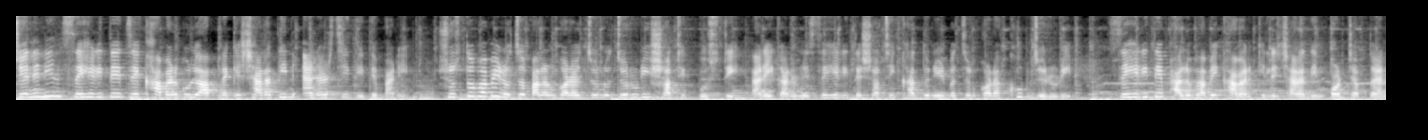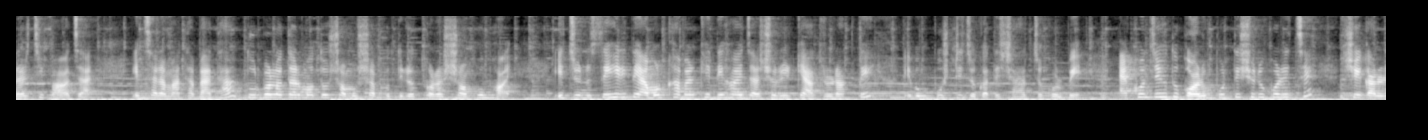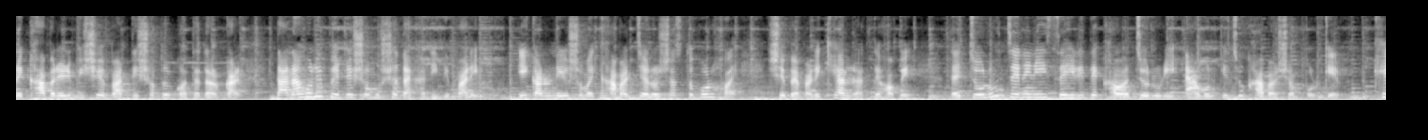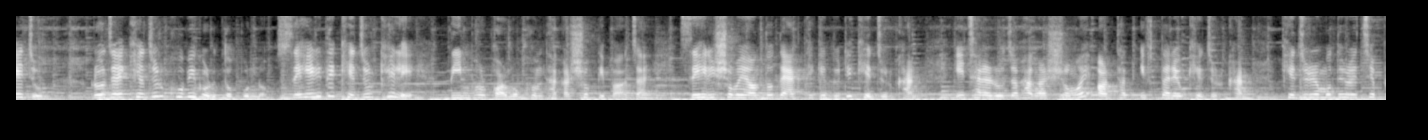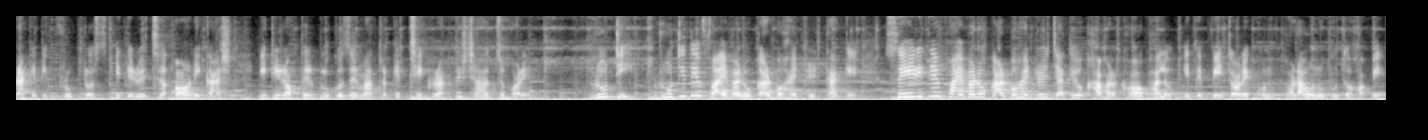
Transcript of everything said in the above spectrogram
জেনে নিন সেহেরিতে যে খাবারগুলো আপনাকে সারাদিন এনার্জি দিতে পারে। সুস্থভাবে রোজা পালন করার জন্য জরুরি সঠিক পুষ্টি। আর এই কারণে সেহেরিতে সঠিক খাদ্য নির্বাচন করা খুব জরুরি। সেহেরিতে ভালোভাবে খাবার খেলে সারাদিন পর্যাপ্ত এনার্জি পাওয়া যায়। এছাড়া মাথা ব্যথা, দুর্বলতার মতো সমস্যা প্রতিরোধ করা সম্ভব হয়। এর জন্য সেহেরিতে এমন খাবার খেতে হয় যা শরীরকে আর্দ্র রাখতে এবং পুষ্টি যোগাতে সাহায্য করবে। এখন যেহেতু গরম পড়তে শুরু করেছে, সে কারণে খাবারের বিষয়ে বাড়তি সতর্কতা দরকার। তা না হলে পেটের সমস্যা দেখা দিতে পারে। এই কারণে এই সময় খাবার যেন স্বাস্থ্যকর হয়, সে ব্যাপারে খেয়াল রাখতে হবে। তাই চলুন জেনে নিই সেহেরিতে খাওয়া জরুরি এমন কিছু খাবার সম্পর্কে। খেজুর। রোজায় খেজুর খুবই গুরুত্বপূর্ণ। সেহেরিতে খেজুর খেলে দিনভর কর্মক্ষম থাকার শক্তি পাওয়া যায়। সেহেরির সময় অন্তত এক থেকে দুটি খেজুর খান। এছাড়া রোজা ভাঙার সময় অর্থাৎ ইফতারেও খেজুর খান। খেজুরের মধ্যে রয়েছে প্রাকৃতিক ফ্রুক্টোস এতে রয়েছে অনেক আশ। এটি রক্তের গ্লুকোজের মাত্রাকে ঠিক রাখতে সাহায্য করে। রুটি, রুটিতে ফাইবার ও কার্বোহাইড্রেট থাকে। সেহেরিতে ফাইবার ও কার্বোহাইড্রেট জাতীয় খাবার খাওয়া ভালো, এতে পেট অনেকক্ষণ ভরা অনুভূত হবে।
